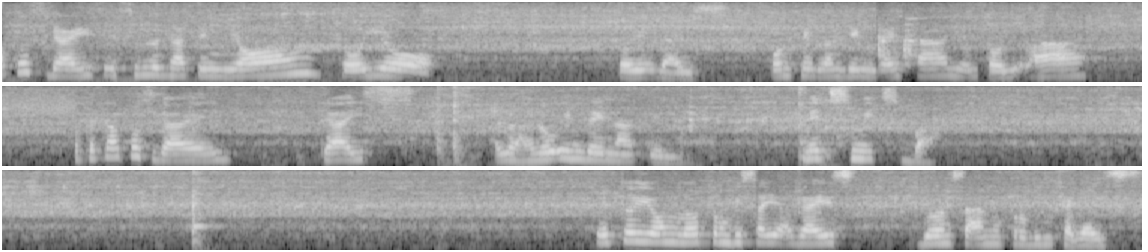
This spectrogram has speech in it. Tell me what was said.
Tapos guys, isunod natin yung toyo. Toyo guys. Konti lang din guys ha, yung toyo ha. Pagkatapos guys, guys, halo-haloin din natin. Mix-mix ba? Ito yung lotong Bisaya guys, doon sa aming probinsya guys.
